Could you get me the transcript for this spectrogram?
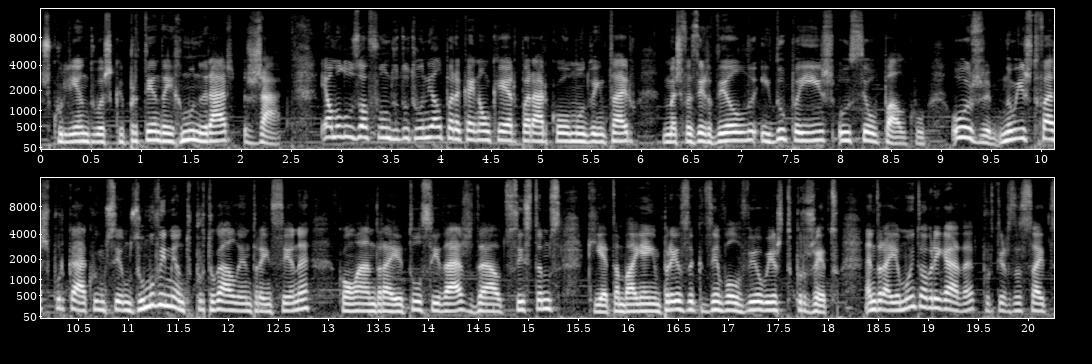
escolhendo as que pretendem remunerar já. É uma luz ao fundo do túnel para quem não quer parar com o mundo inteiro, mas fazer dele e do país o seu palco. Hoje, no Isto Faz Por Cá, conhecemos o movimento Portugal Entra em Cena com a Andreia Tulsidaz, da OutSystems, que é também a empresa que desenvolveu este projeto. Andreia, muito obrigada por teres aceito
